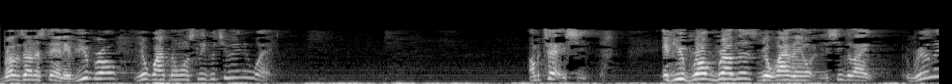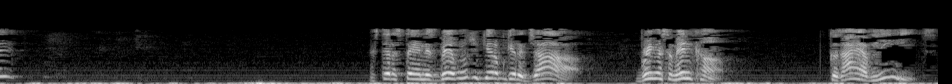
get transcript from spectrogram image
brothers understand, if you broke, your wife don't want to sleep with you anyway. I'm gonna tell you, she, if you broke, brothers, your wife ain't. She be like, really? Instead of staying in this bed, why don't you get up and get a job? Bring us some income. Because I have needs.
